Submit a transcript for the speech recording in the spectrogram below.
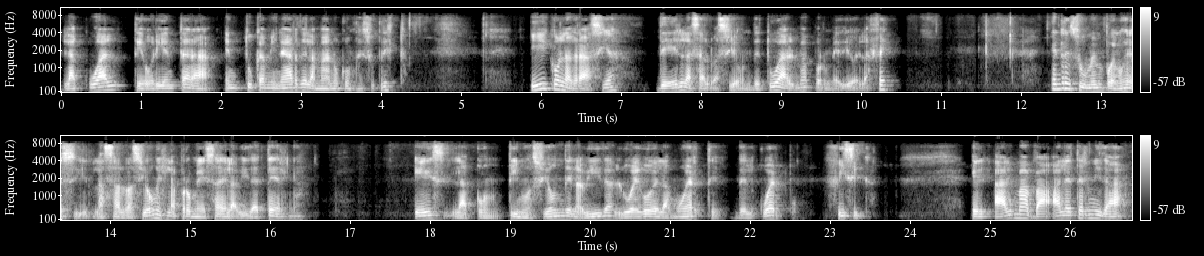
la cual te orientará en tu caminar de la mano con Jesucristo. Y con la gracia de la salvación de tu alma por medio de la fe. En resumen, podemos decir, la salvación es la promesa de la vida eterna es la continuación de la vida luego de la muerte del cuerpo física. El alma va a la eternidad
